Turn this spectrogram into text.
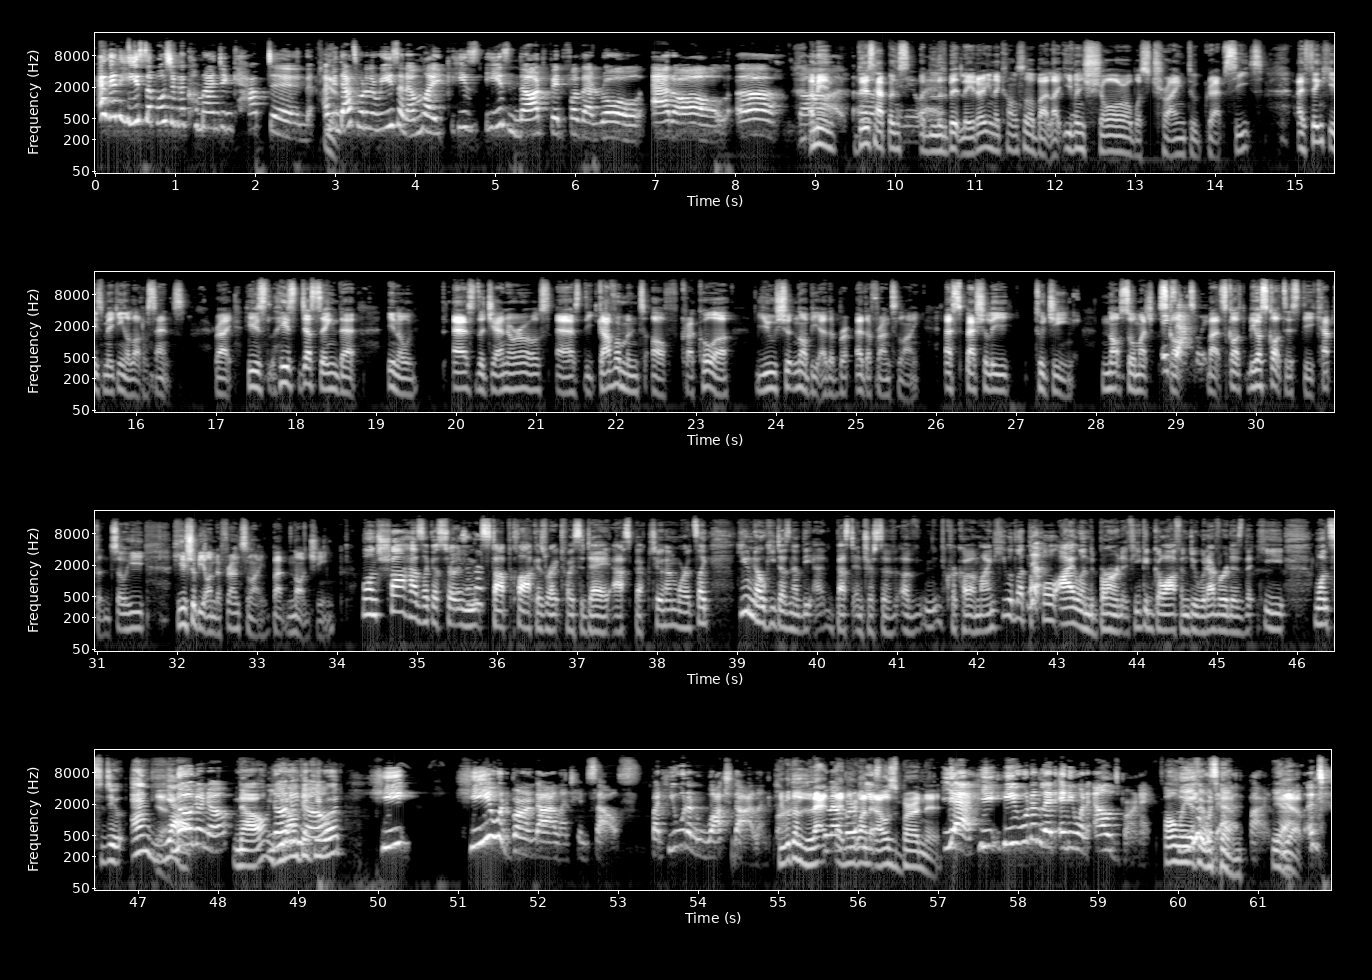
And then he's supposed to be the commanding captain. I Yeah. mean, that's one of the reason I'm like, he's he's not fit for that role at all. Ugh. God. I mean, this Ugh, happens anyway. a little bit later in the council, but like even Shaw was trying to grab seats. I think he's making a lot of sense, right? He's he's just saying that you know, as the generals, as the government of Krakoa, you should not be at the at the front line, especially to Jean. Not so much Scott, Exactly. but Scott because Scott is the captain, so he he should be on the front line, but not Jean. Well, and Shaw has like a certain that- stopped clock is right twice a day aspect to him, where it's like you know he doesn't have the uh, best interest of of Krakoa in mind. He would let the No. whole island burn if he could go off and do whatever it is that he wants to do. And Yeah. yet, No, no, no. no, you No, no, don't think he would? He he would burn the island himself, but he wouldn't watch the island. He wouldn't let Remember, anyone he's- else burn it. Yeah, he he wouldn't let anyone else burn it. Only He if it was him. burn Yeah. Yeah.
